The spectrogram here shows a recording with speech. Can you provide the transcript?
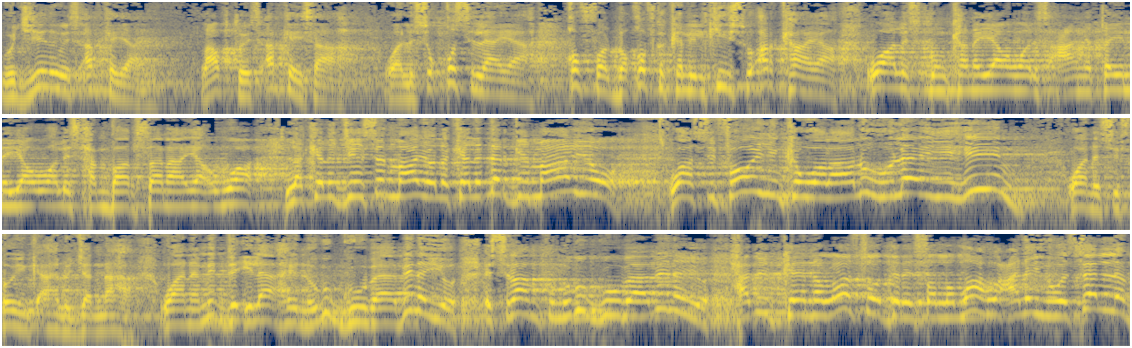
Wejiyada way is arkayaan laabtu is arkaysaa waa laisu qoslayaa qof walba qofka kaliilkiisu arkaaya waa laisdhunkanaya waa laiscaaniqaynaya waa laisxambaarsanaya waa la kala jeesan maayo la kala dhargi maayo waa sifooyinka walaaluhu leeyihiin waana sifooyinka ahlu jannaha waana midda ilaahay nagu guubaabinayo islaamku nagu guubaabinayo xabiibkeenna loo soo diray sal allahu calayhi wasalam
